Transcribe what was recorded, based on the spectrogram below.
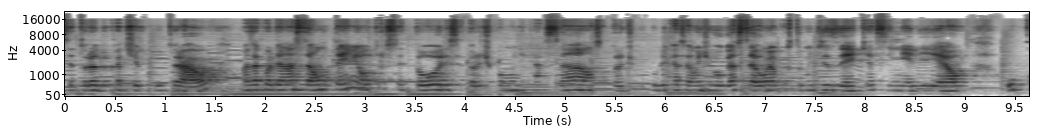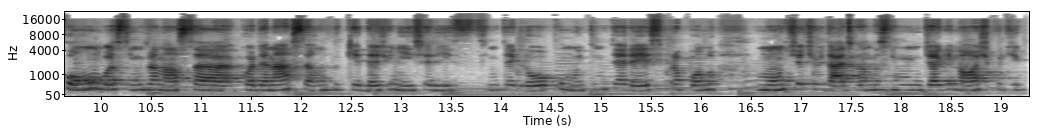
setor educativo cultural, mas a coordenação tem outros setores, setor de comunicação, setor de publicação e divulgação. Eu costumo dizer que assim ele é o, o combo assim para nossa coordenação, porque desde o início ele se integrou com muito interesse, propondo um monte de atividades, dando assim um diagnóstico de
